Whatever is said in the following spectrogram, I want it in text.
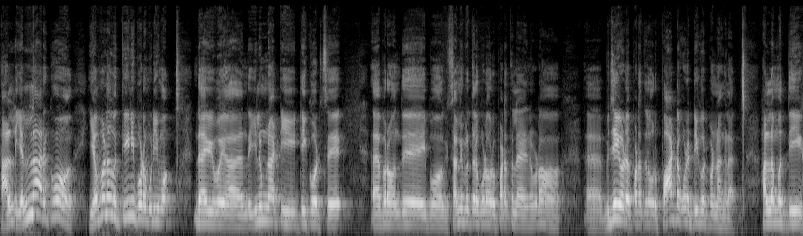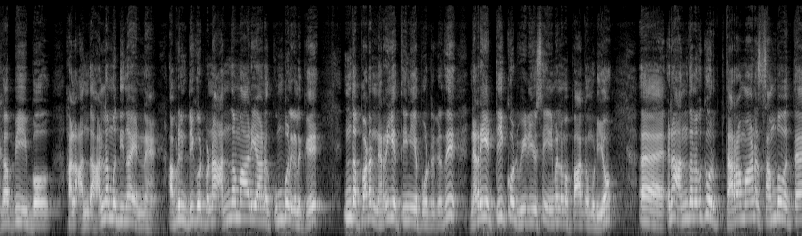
அல் எல்லாருக்கும் எவ்வளவு தீனி போட முடியுமோ இந்த இந்த இலும்நாட்டி டீ கோட்ஸு அப்புறம் வந்து இப்போ சமீபத்தில் கூட ஒரு படத்தில் என்ன படம் விஜயோட படத்தில் ஒரு பாட்டை கூட டீ கோட் பண்ணாங்களே ஹல்லமத்தி ஹபி போ ஹல் அந்த ஹல்லமத்தினா என்ன? அப்படின்னு டீ கோட் பண்ணால் அந்த மாதிரியான கும்பல்களுக்கு இந்த படம் நிறைய தீனியை போட்டிருக்கிறது. நிறைய டீ கோட் வீடியோஸை இனிமேல் நம்ம பார்க்க முடியும். ஏன்னா அந்தளவுக்கு ஒரு தரமான சம்பவத்தை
